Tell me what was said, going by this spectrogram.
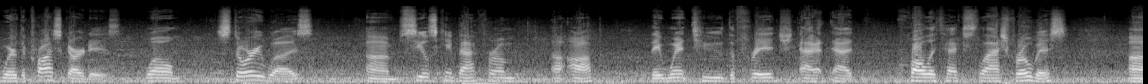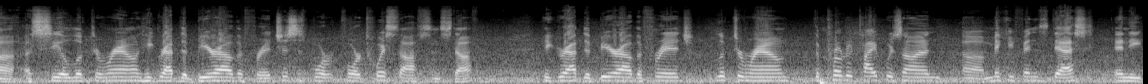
where the cross guard is. Well, story was, um, SEALs came back from uh, op. They went to the fridge at, at Qualitex slash Frobus, Uh, a seal looked around. He grabbed a beer out of the fridge. This is for, for twist offs and stuff. He grabbed a beer out of the fridge, looked around. The prototype was on uh, Mickey Finn's desk, and he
